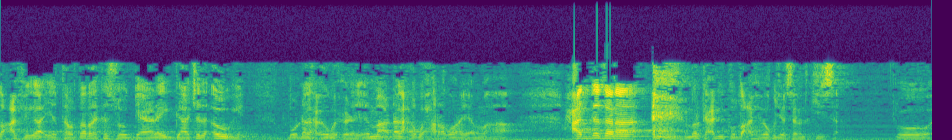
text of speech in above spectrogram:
dacfiga iyo tabardarada ka soo gaadhay gaajada awgeed buu dhagax ugu xidhay ma dhagax lagu xaragoonaya ma aha xadaanaa marka xadiidku dacfi baa ku jira sanadkiisa oo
